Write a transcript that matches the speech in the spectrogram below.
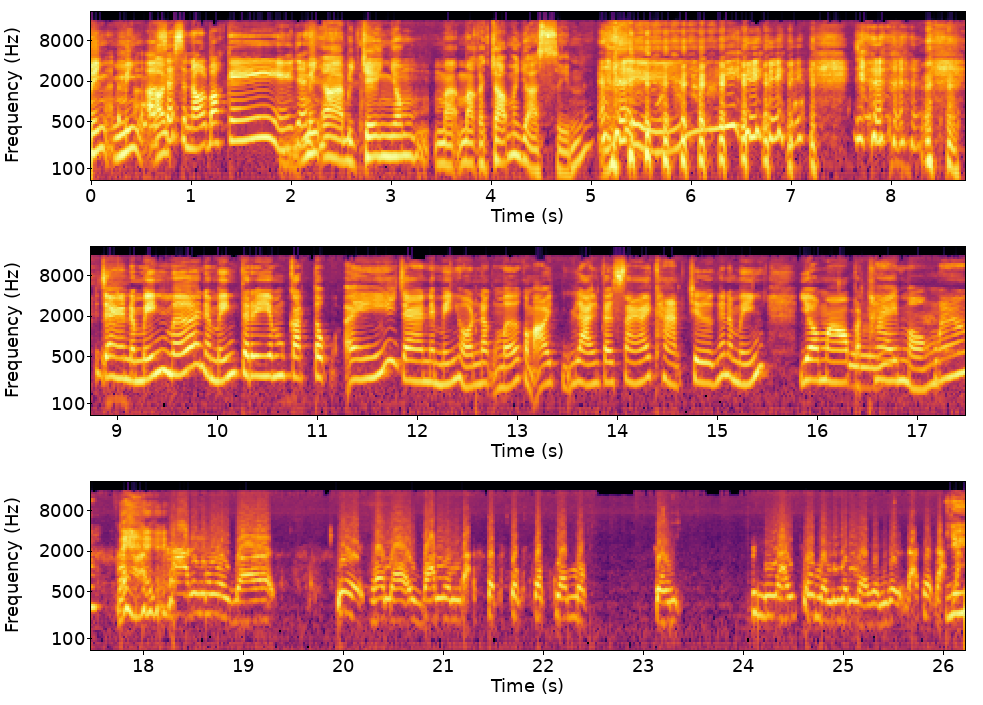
មីងមីងអឲ្យសេសណុលរបស់គេចាមីងឲ្យអាប៊ីចេងខ្ញុំមកមកកញ្ចប់មកយកអាស៊ីនចាណាមីងមើលណាមីងត្រៀមកត់ទុកអីចាណាមីងរនឹកមើលកុំឲ្យឡើងទៅសាយខាតជើងណាមីងយកមកបន្ថែមហ្មងមកខានេះមួយបើនេះគាត់ឲ្យវ៉ាន់ខ្ញុំដាក់ស្ទុកស្ទុកស្ទុកខ្ញុំមកចូលពីថ្ងៃចូលមកលៀនណាខ្ញុំដាក់ទៅដាក់យី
